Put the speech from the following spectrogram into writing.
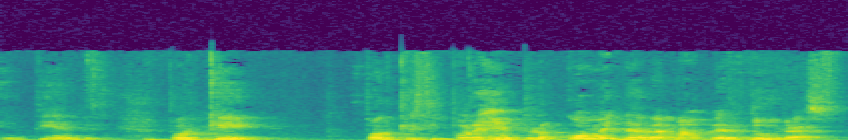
¿Entiendes? ¿Por qué? Porque si por ejemplo comen nada más verduras,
